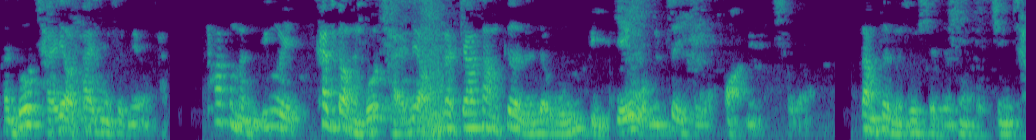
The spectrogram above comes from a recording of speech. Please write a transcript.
很多材料他一定是没有看。他们因为看到很多材料，再加上个人的文笔，给我们这一幅画面出来，让这本书显得这么精彩。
